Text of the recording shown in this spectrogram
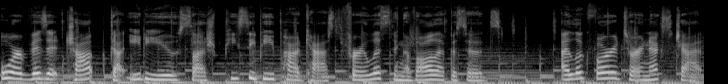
or visit chop.edu slash PCP podcast for a listing of all episodes. I look forward to our next chat.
